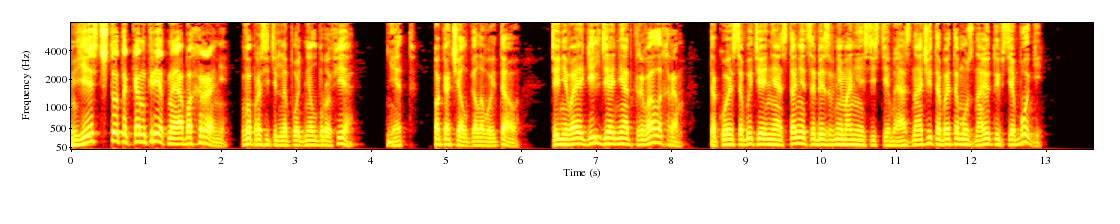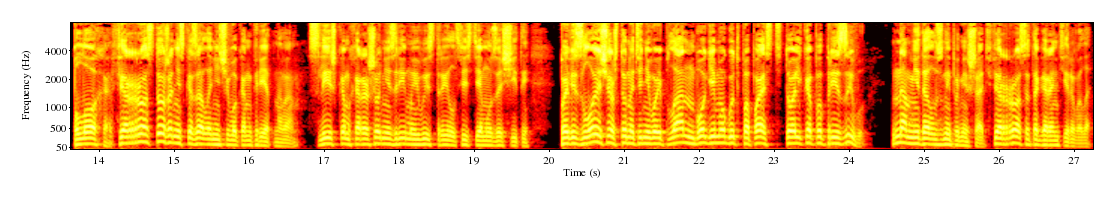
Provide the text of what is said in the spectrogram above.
«Есть что-то конкретное об охране?» — вопросительно поднял бровь я. «Нет», — покачал головой Тао. «Теневая гильдия не открывала храм. Такое событие не останется без внимания системы, а значит, об этом узнают и все боги. Плохо. Феррос тоже не сказала ничего конкретного. Слишком хорошо незримый выстроил систему защиты. Повезло еще, что на теневой план боги могут попасть только по призыву. Нам не должны помешать. Феррос это гарантировала.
